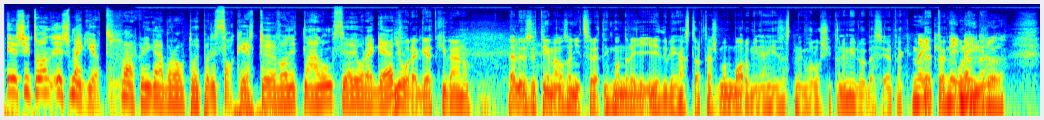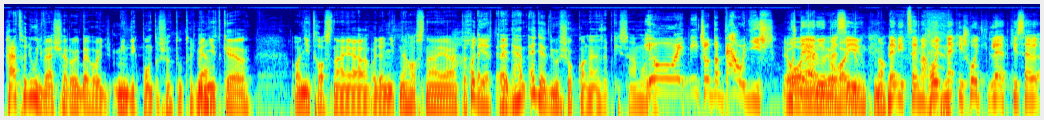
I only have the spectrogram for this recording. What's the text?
És itt van, és megjött. Várkonyi Gábor autóipari szakértő van itt nálunk. Szia, jó reggelt! Jó reggelt kívánok! Előző témához annyit szeretnék mondani, hogy egy egyedüli háztartásban baromi nehéz ezt megvalósítani, miről beszéltek. Melyik, De tök mely, jó melyikről? Lenne. Hát, hogy úgy vásárolj be, hogy mindig pontosan tud, hogy mennyit ja. kell, annyit használjál, vagy annyit ne használjál. Tehát hogy érted? Egy, hát egyedül sokkal nehezebb kiszámolni. Jaj, micsoda, dehogy is! Jó, Most nem, erről jó, beszéljünk. Na. Ne viccelj már, hogy neki is hogy lehet kiszámolni?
